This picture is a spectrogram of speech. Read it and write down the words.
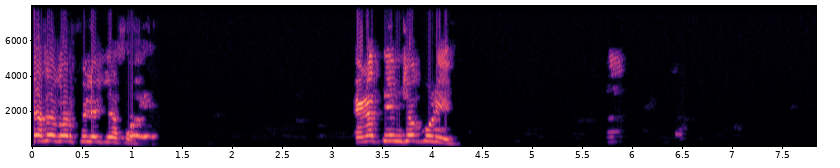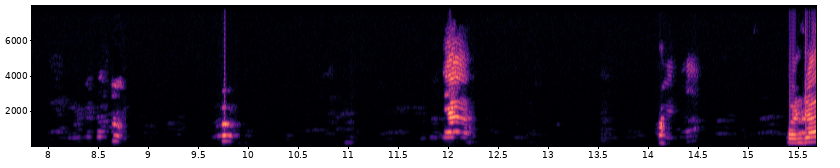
আছে খুলে কি আছে এটা তিনশো কুড়ি। কোনটা?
